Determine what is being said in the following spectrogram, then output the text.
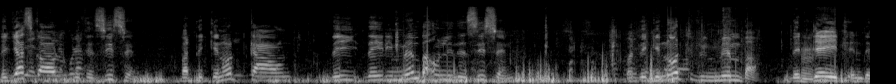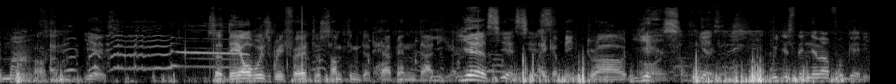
they just count with the season, but they cannot count. They they remember only the season, but they cannot remember the hmm. date and the month. Okay. Yes. So they always refer to something that happened that year. Yes. Yes. Yes. Like a big drought Yes, yes. like. We just they never forget it.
